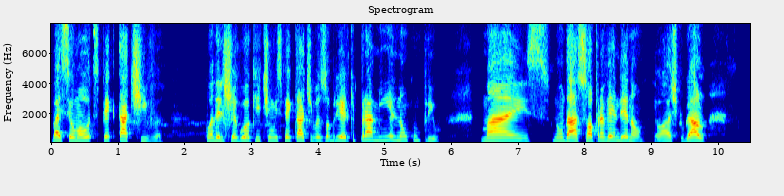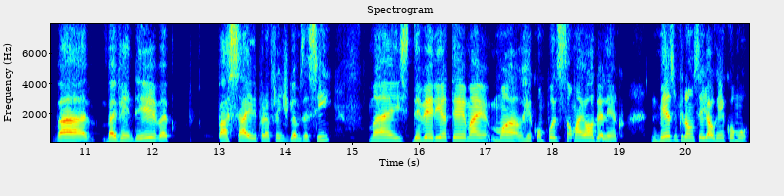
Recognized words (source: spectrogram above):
vai ser uma outra expectativa quando ele chegou aqui, tinha uma expectativa sobre ele que, para mim, ele não cumpriu. Mas não dá só para vender, não. Eu acho que o Galo vai, vai vender, vai passar ele para frente, digamos assim, mas deveria ter mais, uma recomposição maior do elenco. Mesmo que não seja alguém como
